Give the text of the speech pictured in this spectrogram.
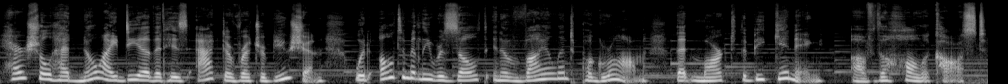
Herschel had no idea that his act of retribution would ultimately result in a violent pogrom that marked the beginning of the Holocaust.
